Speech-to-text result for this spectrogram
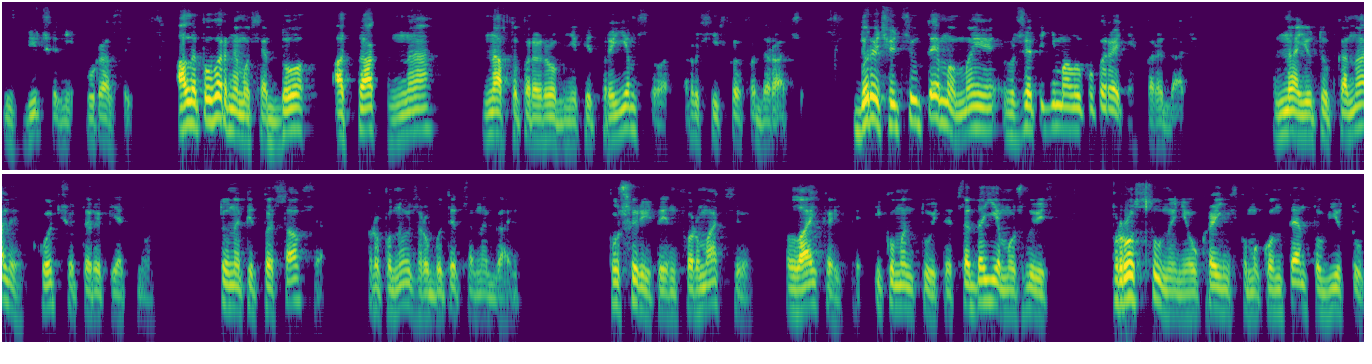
збільшені у рази. Але повернемося до атак на нафтопереробні підприємства Російської Федерації. До речі, цю тему ми вже піднімали у попередніх передачах на YouTube каналі Код 450. Хто не підписався, пропоную зробити це негайно. Поширюйте інформацію, лайкайте і коментуйте. Це дає можливість просунення українському контенту в YouTube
